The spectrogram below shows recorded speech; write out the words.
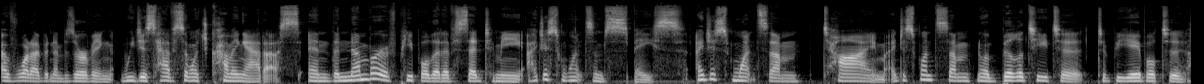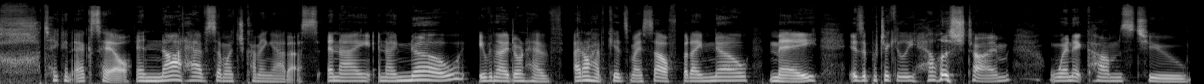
of what I've been observing. We just have so much coming at us and the number of people that have said to me, I just want some space. I just want some time. I just want some you know, ability to to be able to take an exhale and not have so much coming at us. And I and I know, even though I don't have I don't have kids myself, but I know May is a particularly hellish time when it comes to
